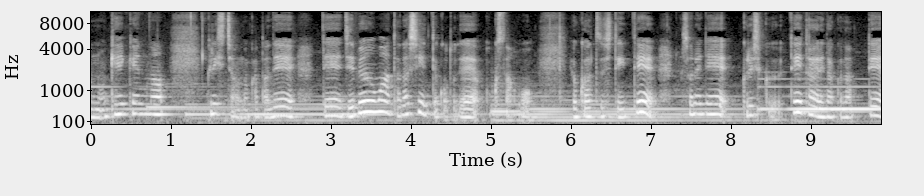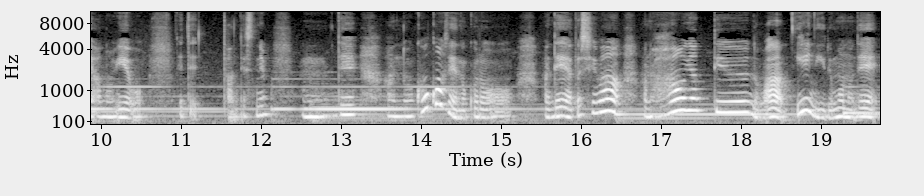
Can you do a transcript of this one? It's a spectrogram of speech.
あの敬虔なクリスチャンの方でで自分は正しいってことで奥さんを抑圧していてそれで苦しくて耐えれなくなってあの家を出てたんですね。うん、であの高校生の頃まで私はあの母親っていうのは家にいるもので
